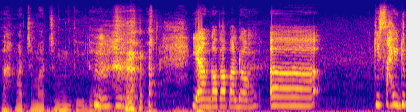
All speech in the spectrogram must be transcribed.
lah macem-macem gitu udah. Hmm, hmm. ya nggak apa-apa dong. Eh kisah hidup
